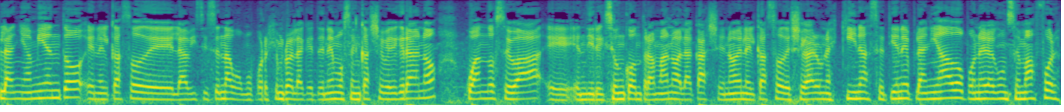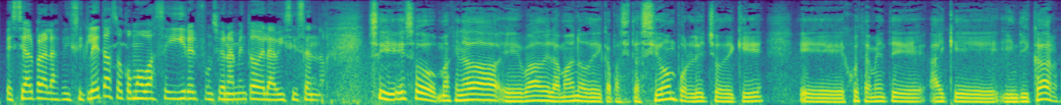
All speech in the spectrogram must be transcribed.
planeamiento en el caso de la bicisenda, como por ejemplo la que tenemos en calle Belgrano, cuando se va eh, en dirección contramano a la calle, ¿no? En el caso de llegar a una esquina, ¿se tiene planeado poner algún semáforo especial para las bicicletas o cómo va a seguir el funcionamiento de la bicisenda? Sí, eso más que nada eh, va de la mano de capacitación por el hecho de que eh, justamente hay que indicar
